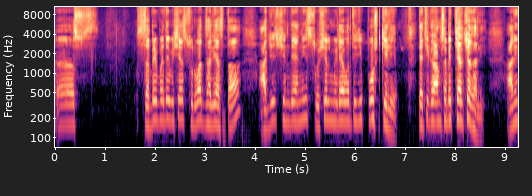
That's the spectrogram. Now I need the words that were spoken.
अं, स- सभेमध्ये विषयात सुरुवात झाली असता अजित शिंदे यांनी सोशल मीडियावरती जी पोस्ट केली त्याची ग्रामसभेत चर्चा झाली. आणि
